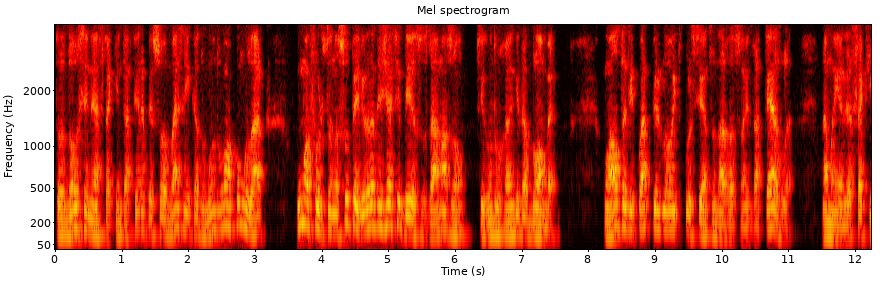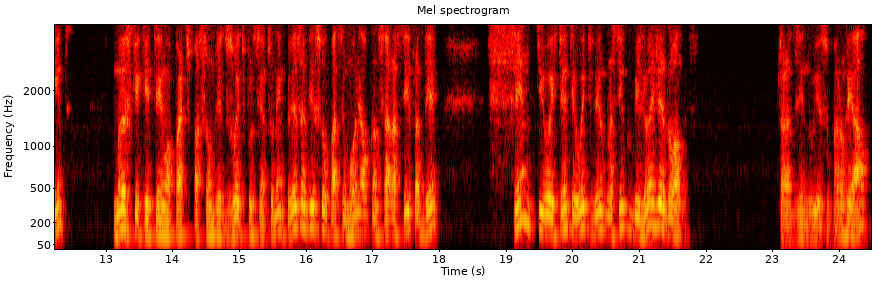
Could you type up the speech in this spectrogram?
tornou-se nesta quinta-feira a pessoa mais rica do mundo ao acumular uma fortuna superior à de Jeff Bezos, da Amazon, segundo o ranking da Bloomberg. Com alta de 4,8% nas ações da Tesla, na manhã desta quinta, Musk, que tem uma participação de 18% na empresa, viu seu patrimônio alcançar a cifra de 188,5 bilhões de dólares. Traduzindo isso para o real,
